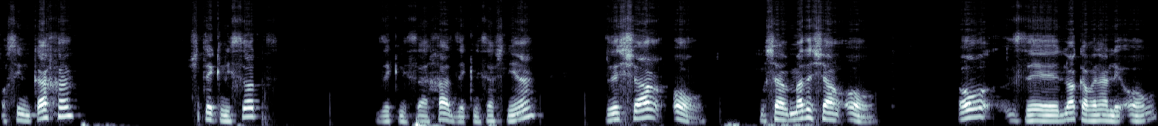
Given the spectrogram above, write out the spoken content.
עושים ככה, שתי כניסות, זה כניסה אחת, זה כניסה שנייה, זה שער אור. עכשיו, מה זה שער אור? אור זה לא הכוונה לאור,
